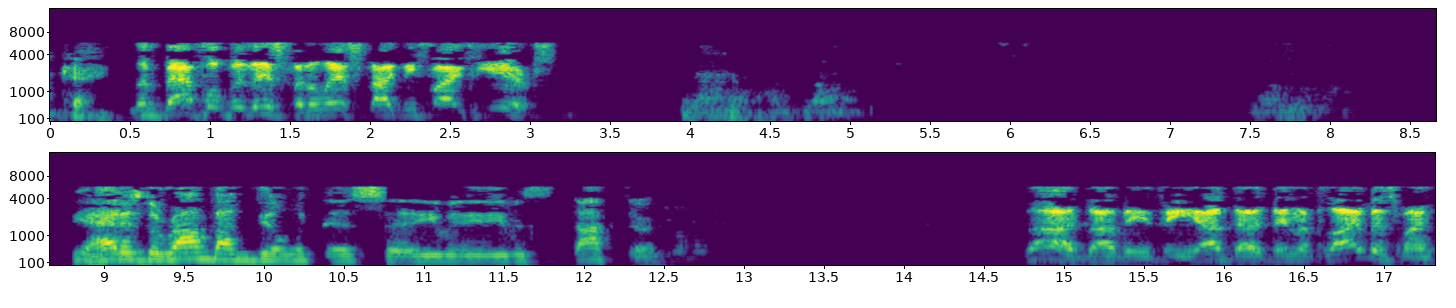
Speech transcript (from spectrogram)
okay. Been baffled with this for the last ninety five years. Yeah, how does the Rambam deal with this? Uh, he, he was doctor. God, if he had that, didn't apply this one.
